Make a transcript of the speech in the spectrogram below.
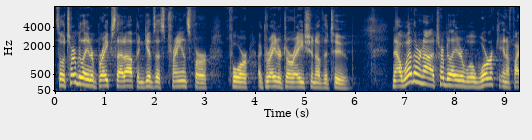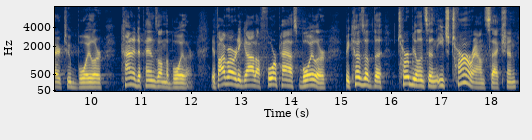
So a turbulator breaks that up and gives us transfer for a greater duration of the tube. Now, whether or not a turbulator will work in a fire tube boiler kind of depends on the boiler. If I've already got a four pass boiler, because of the turbulence in each turnaround section,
